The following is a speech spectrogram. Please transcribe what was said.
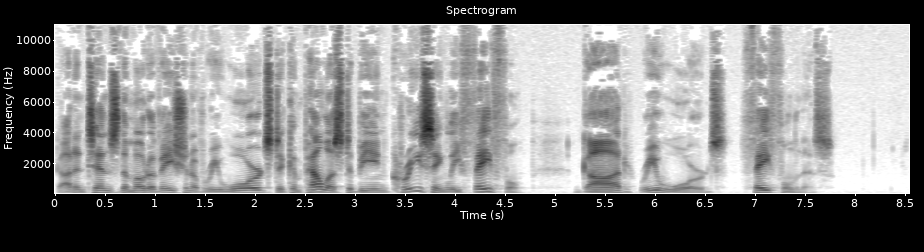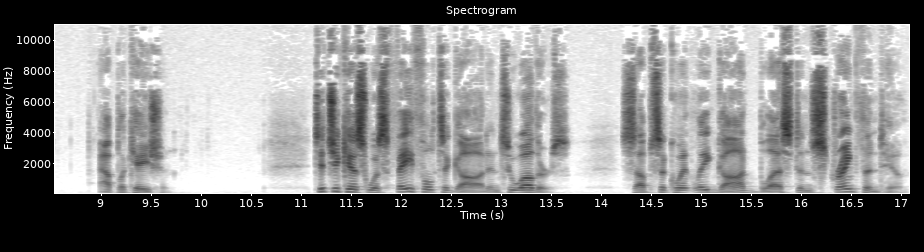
God intends the motivation of rewards to compel us to be increasingly faithful. God rewards faithfulness. Application Tychicus was faithful to God and to others. Subsequently, God blessed and strengthened him.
